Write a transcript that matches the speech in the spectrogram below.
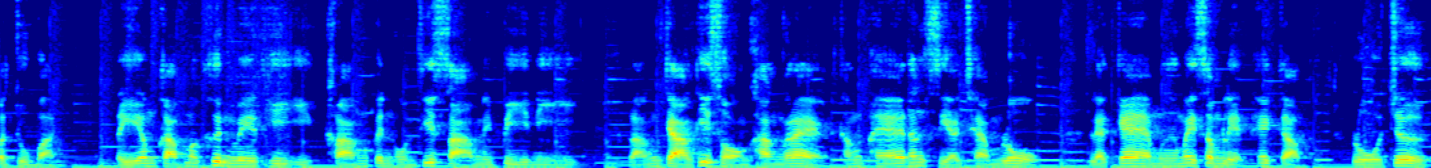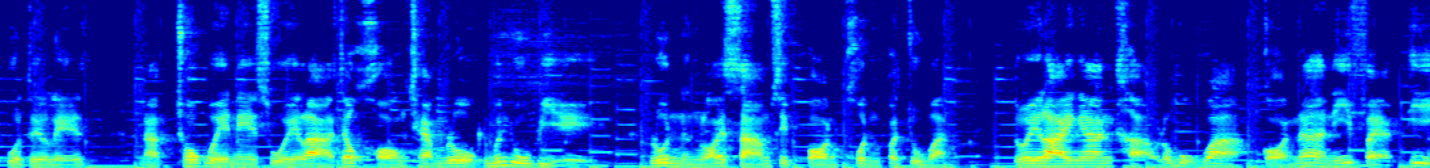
ปัจจุบัน เตรียมกลับมาขึ้นเวทีอีกครั้งเป็นหนที่ 3 ในปีนี้ หลังจากที่ 2 ครั้งแรกทั้งแพ้ทั้งเสียแชมป์โลก และแก้มือไม่สำเร็จให้กับโรเจอร์กัวเตเรสนักชกเวเนซุเอลาเจ้าของแชมป์โลก WBA รุ่น 130 ปอนด์คนปัจจุบัน โดยรายงานข่าวระบุว่าก่อนหน้านี้แฝดพี่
